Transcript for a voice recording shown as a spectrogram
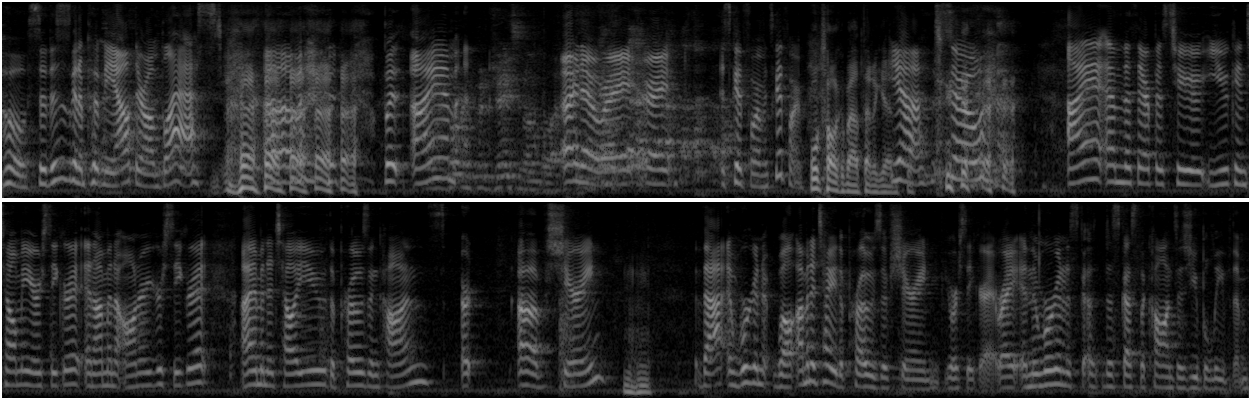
oh, so this is going to put me out there on blast. Um, but I am, Put Jason on blast. I know, right? Right. It's good for him. It's good for him. we'll talk about that again Yeah. So I am the therapist who you can tell me your secret and I'm going to honor your secret. I'm going to tell you the pros and cons of sharing that. And we're going to, well, I'm going to tell you the pros of sharing your secret, right? And then we're going to discuss, discuss the cons as you believe them.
